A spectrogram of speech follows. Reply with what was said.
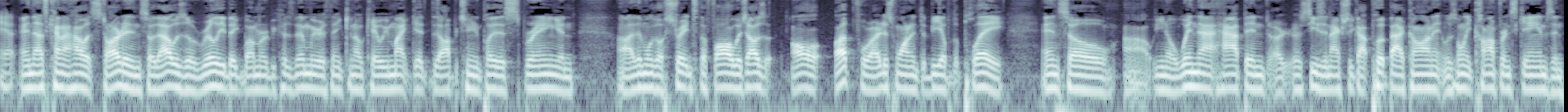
Yep. And that's kind of how it started. And so that was a really big bummer because then we were thinking, okay, we might get the opportunity to play this spring and uh, then we'll go straight into the fall, which I was all up for. I just wanted to be able to play. And so, uh, you know, when that happened, our, our, season actually got put back on. It was only conference games. And,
